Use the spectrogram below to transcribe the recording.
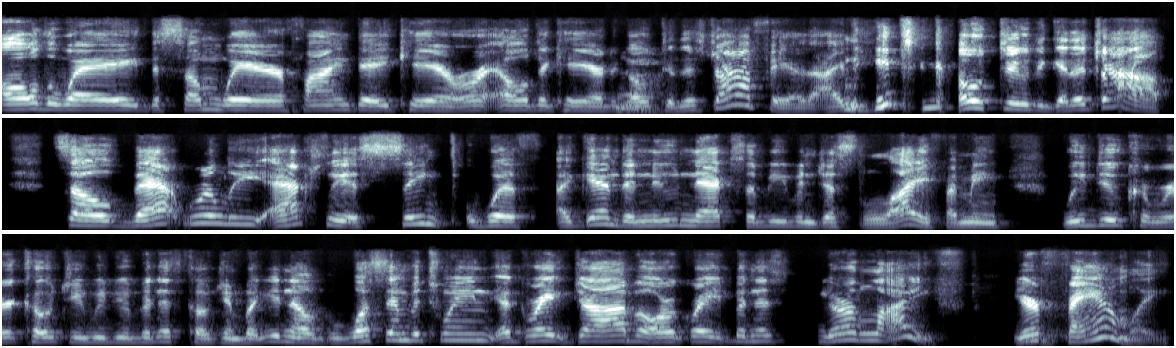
all the way to somewhere, find daycare or elder care to yeah. go to this job fair that I need to go to to get a job. So that really actually is synced with again the new next of even just life. I mean, we do career coaching, we do business coaching, but you know what's in between a great job or a great business? Your life, your family,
